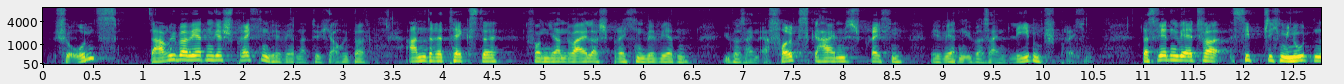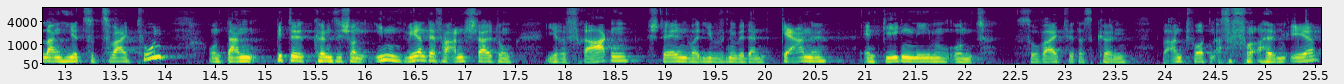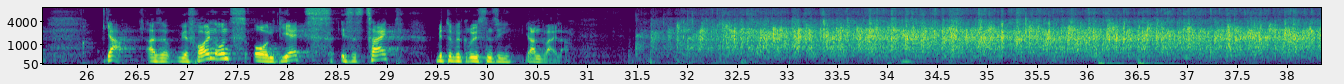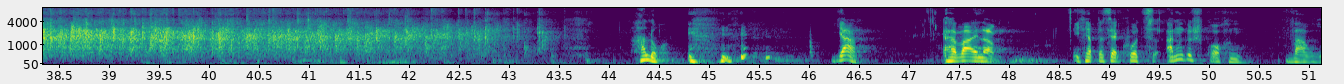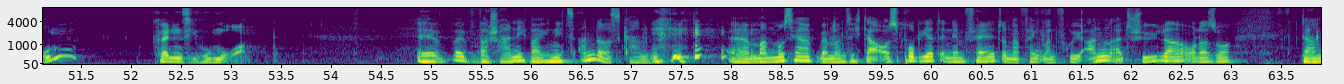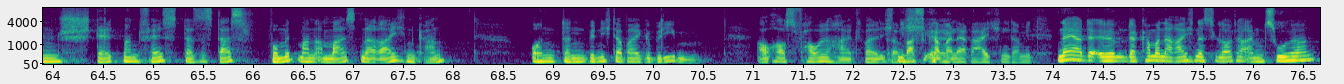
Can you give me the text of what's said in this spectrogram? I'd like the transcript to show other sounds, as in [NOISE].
für uns. Darüber werden wir sprechen. Wir werden natürlich auch über andere Texte von Jan Weiler sprechen. Wir werden über sein Erfolgsgeheimnis sprechen. Wir werden über sein Leben sprechen. Das werden wir etwa 70 Minuten lang hier zu zweit tun. Und dann bitte können Sie schon in, während der Veranstaltung Ihre Fragen stellen, weil die würden wir dann gerne entgegennehmen und soweit wir das können, beantworten, also [LAUGHS] vor allem er. Ja, also wir freuen uns und jetzt ist es Zeit. Bitte begrüßen Sie Jan Weiler. Hallo. ja, Herr Weiler, ich habe das ja kurz angesprochen. Warum können Sie Humor? Äh, wahrscheinlich, weil ich nichts anderes kann. [LAUGHS] äh, man muss ja, wenn man sich da ausprobiert in dem Feld und da fängt man früh an als Schüler oder so, dann stellt man fest, das ist das, womit man am meisten erreichen kann. Und dann bin ich dabei geblieben. Auch aus Faulheit, weil ich äh, nicht. Was kann man erreichen damit? Naja, da, äh, da kann man erreichen, dass die Leute einem zuhören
